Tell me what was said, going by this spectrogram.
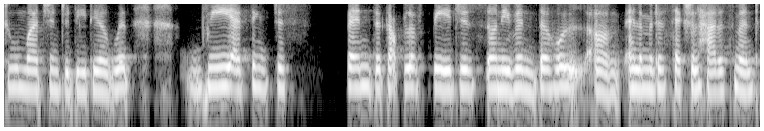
too much into detail with. We I think just spent a couple of pages on even the whole um, element of sexual harassment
